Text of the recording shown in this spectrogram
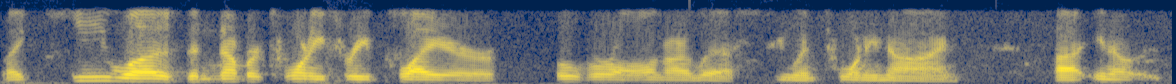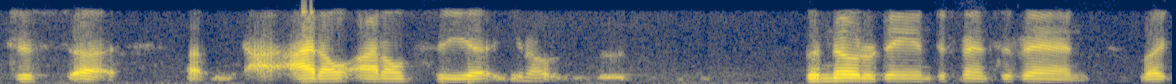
like he was the number 23 player overall on our list. He went 29. Uh, you know, just uh, I don't I don't see a, you know the Notre Dame defensive end like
